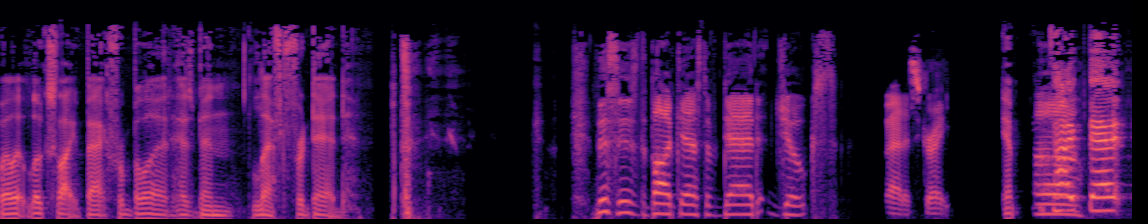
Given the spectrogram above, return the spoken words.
Well, it looks like Back 4 Blood has been left for dead. This is the podcast of dad jokes. That is great. Uh, Type that.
